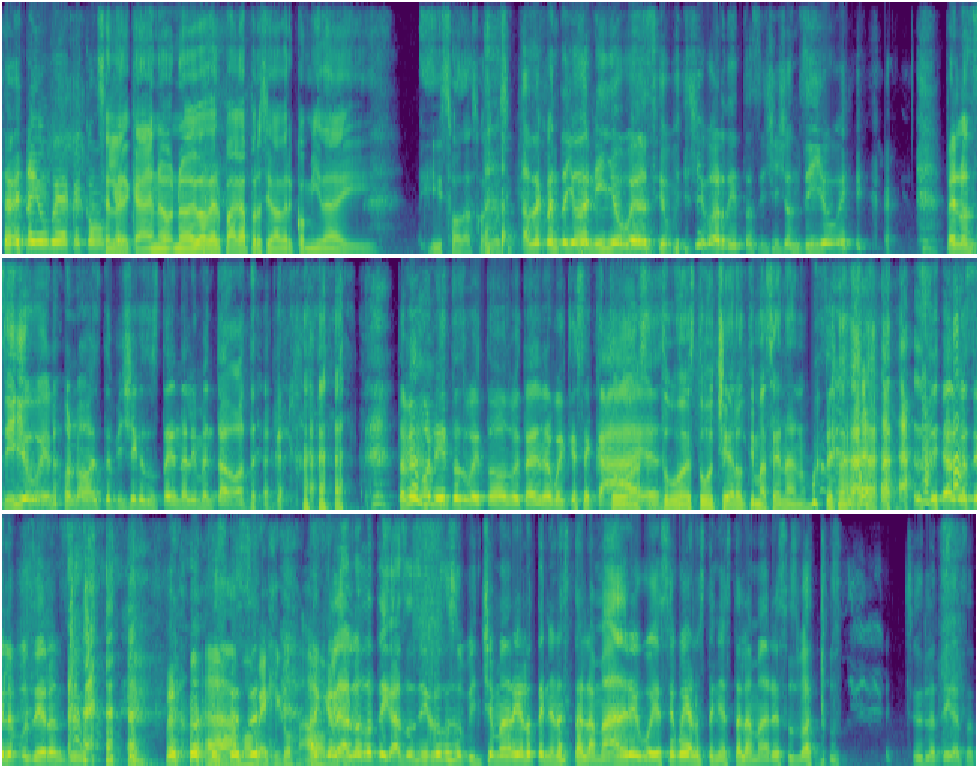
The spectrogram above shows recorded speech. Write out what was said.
Ven ahí un güey acá como Se que... le cae, no, no iba a haber paga, pero sí iba a haber comida y, y sodas o algo así. Haz de cuenta yo de niño, güey. Así un pinche gordito, así chichoncillo, güey. Peloncillo, güey. No, no, este pinche Jesús está bien alimentadote. Bien bonitos, güey, todos, güey. También el güey que se Estuvo, cae. estuvo, estuvo chida la última cena, ¿no? sí, algo así le pusieron, sí. Pero Ah, ese- México, Al amo que le dan los latigazos, hijos de su pinche madre, ya lo tenían hasta la madre, güey. Ese güey ya los tenía hasta la madre, esos vatos. Esos latigazos.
